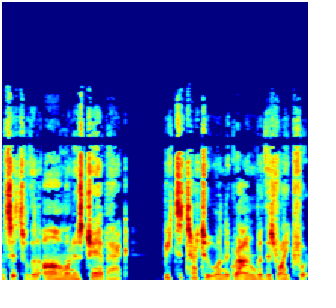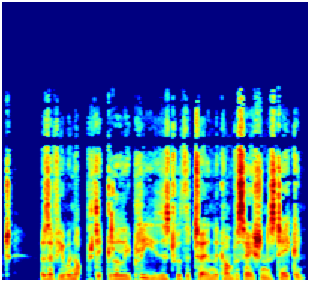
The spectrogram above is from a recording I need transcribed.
and sits with an arm on his chair back, beats a tattoo on the ground with his right foot as if he were not particularly pleased with the turn the conversation has taken.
